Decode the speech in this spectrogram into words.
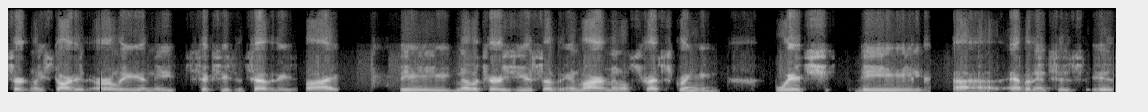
certainly started early in the 60s and 70s by the military's use of environmental stress screening, which the uh, evidence is, is,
